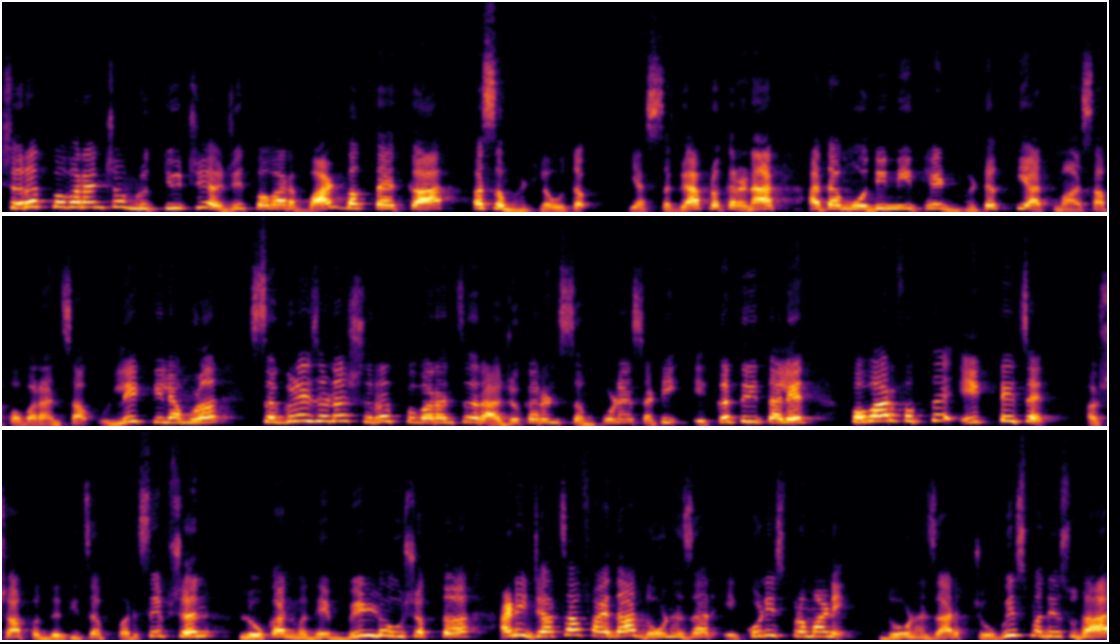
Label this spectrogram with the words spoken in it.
शरद पवारांच्या मृत्यूची अजित पवार वाट बघतायत का असं म्हटलं होतं. या सगळ्या प्रकरणात आता मोदींनी थेट भटकती आत्मा असा पवारांचा उल्लेख केल्यामुळं सगळेजण शरद पवारांचं राजकारण संपवण्यासाठी एकत्रित आलेत. पवार फक्त एकटेच आहेत. अशा पद्धतीचं परसेप्शन लोकांमध्ये बिल्ड होऊ शकतं आणि ज्याचा फायदा दोन हजार एकोणीस प्रमाणे दोन हजार चोवीसमध्ये सुद्धा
